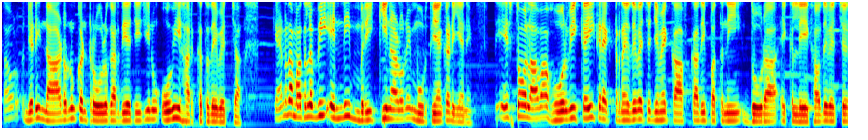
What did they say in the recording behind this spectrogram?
ਤਾਂ ਉਹ ਜਿਹੜੀ ਨਾੜ ਉਹਨੂੰ ਕੰਟਰੋਲ ਕਰਦੀ ਆ ਚੀਚੀ ਨੂੰ, ਉਹ ਵੀ ਹਰਕਤ ਦੇ ਵਿੱਚ ਆ। ਕਹਿਣ ਦਾ ਮਤਲਬ ਵੀ ਇੰਨੀ ਮਰੀਕੀ ਨਾਲ ਉਹਨੇ ਮੂਰਤੀਆਂ ਘੜੀਆਂ ਨੇ। ਤੇ ਇਸ ਤੋਂ ਇਲਾਵਾ ਹੋਰ ਵੀ ਕਈ ਕੈਰੈਕਟਰ ਨੇ ਉਹਦੇ ਵਿੱਚ, ਜਿਵੇਂ ਕਾਫਕਾ ਦੀ ਪਤਨੀ ਦੋਰਾ, ਇੱਕ ਲੇਖ ਆ ਉਹਦੇ ਵਿੱਚ,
